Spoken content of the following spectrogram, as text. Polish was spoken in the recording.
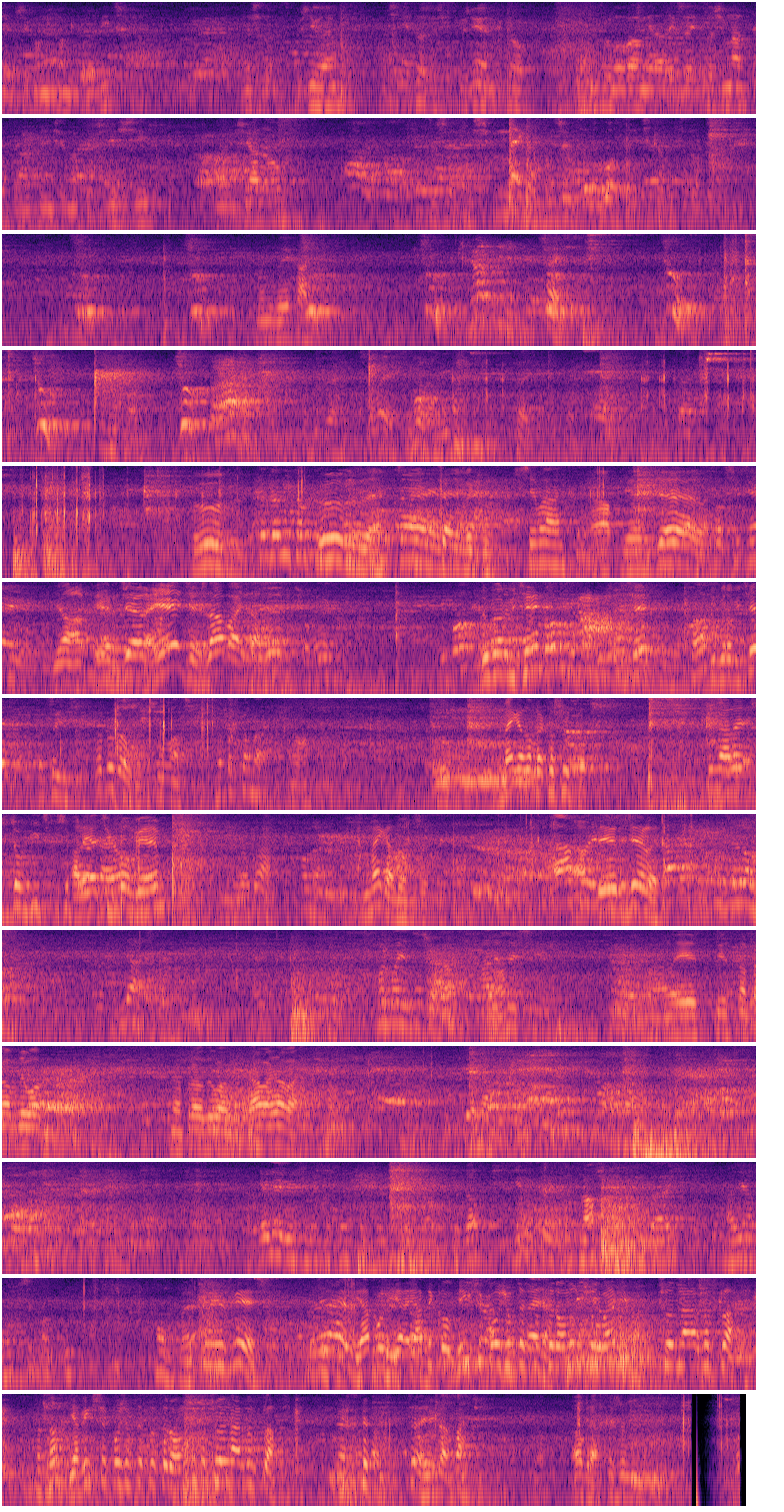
dzisiaj przyjechał Michał Mikulewicz. Ja się trochę spóźniłem. Znaczy nie to, że się spóźniłem, tylko informował mnie Radek, że jest 18, ten ten 17.30. A już jadą. Słyszę jakieś mega zwierzęce odgłosy. Ciekawe co robią. No nie dojechali. Cześć. Kurde. Kogo mi to Kurde. Cześć. Siemanko. Ja pierdzielę. Co się dzieje? Ja pierdzielę. Jedziesz, dawaj tam. Długo robicie? Długo robicie? Co? Długo robicie? No to dobrze, proszę zobaczyć. No to kto ma? Mega dobra koszulka. No ale, ale ja ci powiem. No tak. Jest mega dobrze. Ty. A, pierdzielę. Widać. Forma jest życiowa, ale No. to jeszcze nie jest. No, ale jest, jest naprawdę ładny. Jest naprawdę ładny. Dawaj, dawaj. Ja nie wiem, czy to co jest to? Nie wiem, co jest to tutaj, ale ja zawsze mam pompę. Tu jest wiesz. Ja, ja, ja tylko większy poziom testosteronu czułem, czułem na Arnold Classic. Ja większy poziom testosteronu tylko czułem na Arnold Classic. Cześć, witam, Maciej. Dobra, coś robimy.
